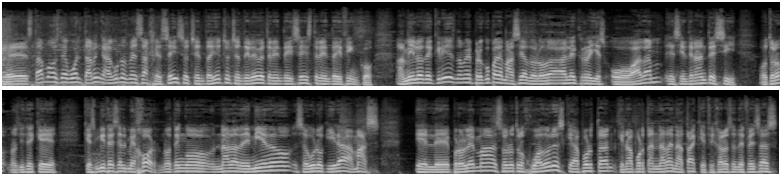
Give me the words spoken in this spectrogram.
Estamos de vuelta. Venga, algunos mensajes. 6, 88, 89, 36, 35. A mí lo de Chris no me preocupa demasiado. Lo de Alex Reyes o Adam, eh, sinceramente sí. Otro nos dice que, que Smith es el mejor. No tengo nada de miedo. Seguro que irá a más. El eh, problema son otros jugadores que aportan, que no aportan nada en ataque. Fijaros en defensas,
